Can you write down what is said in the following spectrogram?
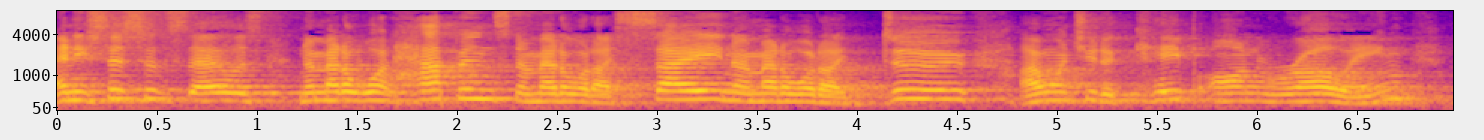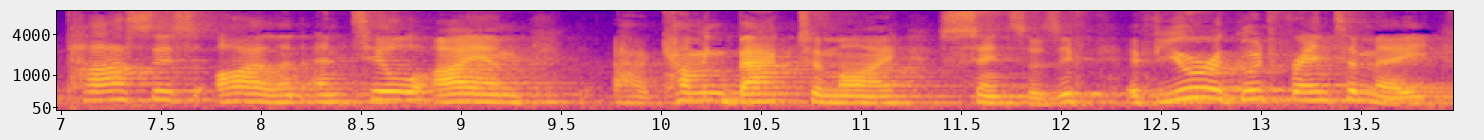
And he says to the sailors, No matter what happens, no matter what I say, no matter what I do, I want you to keep on rowing past this island until I am uh, coming back to my senses. If, if you're a good friend to me,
